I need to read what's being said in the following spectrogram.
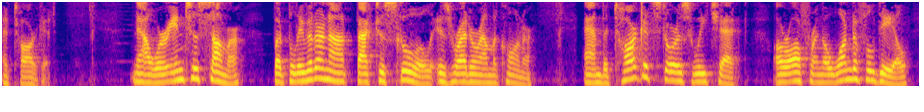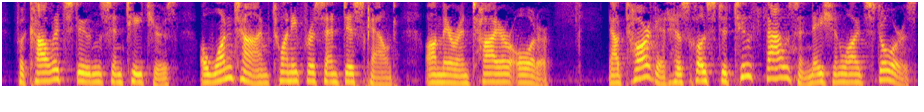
at Target. Now we're into summer but believe it or not, back to school is right around the corner. And the Target stores we checked are offering a wonderful deal for college students and teachers, a one-time 20% discount on their entire order. Now, Target has close to 2,000 nationwide stores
